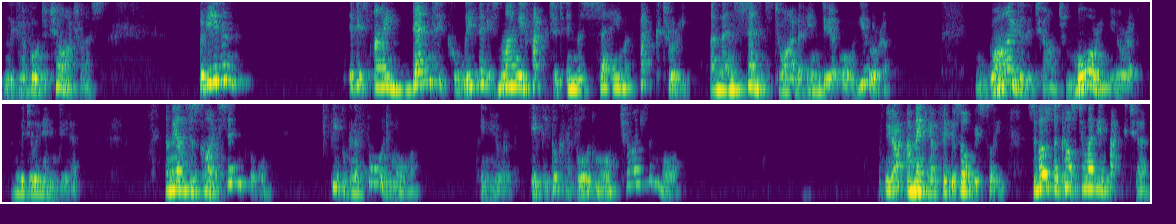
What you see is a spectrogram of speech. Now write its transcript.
and they can afford to charge less. But even if it's identical, even if it's manufactured in the same factory and then sent to either India or Europe, why do they charge more in Europe than they do in India? And the answer is quite simple. People can afford more in Europe. If people can afford more, charge them more. I'm making up figures, obviously. Suppose the cost to manufacture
